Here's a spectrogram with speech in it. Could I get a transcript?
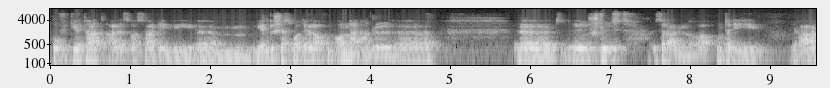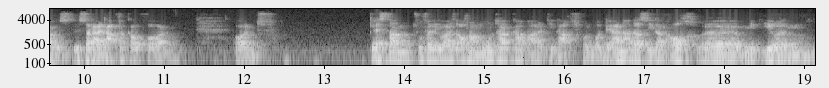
profitiert hat, alles, was halt irgendwie ähm, ihren Geschäftsmodell auf den Onlinehandel äh, äh, stützt, ist dann unter die, ja, ist, ist dann halt abverkauft worden. Und gestern, zufälligerweise auch am Montag, kam halt die Nachricht von Moderna, dass sie dann auch äh, mit ihren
